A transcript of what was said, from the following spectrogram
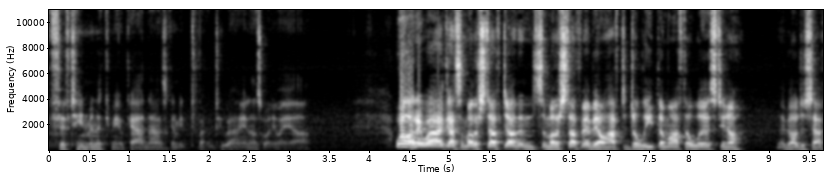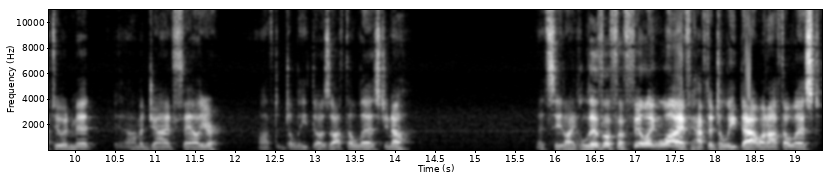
15 minute commute. God, now it's gonna be fucking two hours. You know. So anyway, uh. Well, anyway, I got some other stuff done and some other stuff. Maybe I'll have to delete them off the list. You know, maybe I'll just have to admit know, I'm a giant failure. I'll have to delete those off the list. You know. Let's see, like live a fulfilling life. Have to delete that one off the list.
